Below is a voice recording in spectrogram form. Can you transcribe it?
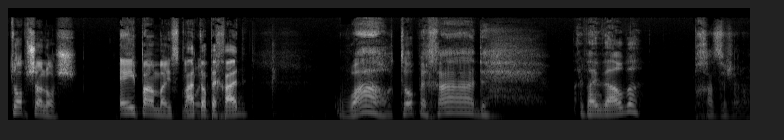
top שלוש. אי פעם מה בהיסטוריה. ה top אחד? וואו, top אחד. 2004? חס ושלום.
